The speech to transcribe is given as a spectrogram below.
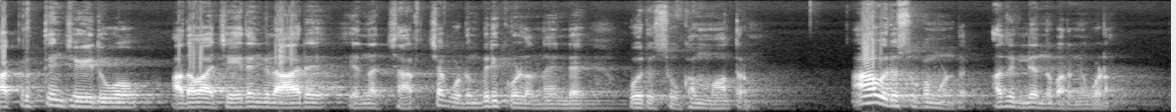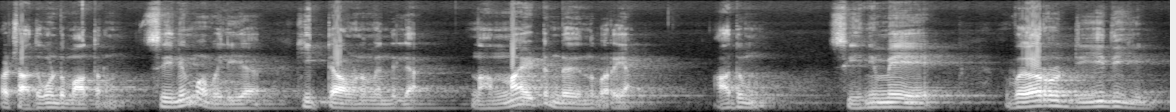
ആ കൃത്യം ചെയ്തുവോ അഥവാ ചെയ്തെങ്കിൽ ആര് എന്ന ചർച്ച കൊടുമ്പിരിക്കൊള്ളുന്നതിന്റെ ഒരു സുഖം മാത്രം. ആ ഒരു സുഖമുണ്ട്. അതില്ലെന്ന് പറഞ്ഞുകൂടാ. പക്ഷെ അതുകൊണ്ട് മാത്രം സിനിമ വലിയ ഹിറ്റാവണമെന്നില്ല. നന്നായിട്ടുണ്ട് എന്ന് പറയാം. അതും സിനിമയെ വേറൊരു രീതിയിൽ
